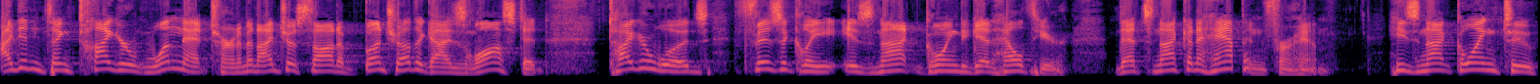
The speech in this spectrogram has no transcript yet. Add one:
I didn't think Tiger won that tournament. I just thought a bunch of other guys lost it. Tiger Woods physically is not going to get healthier. That's not going to happen for him. He's not going to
